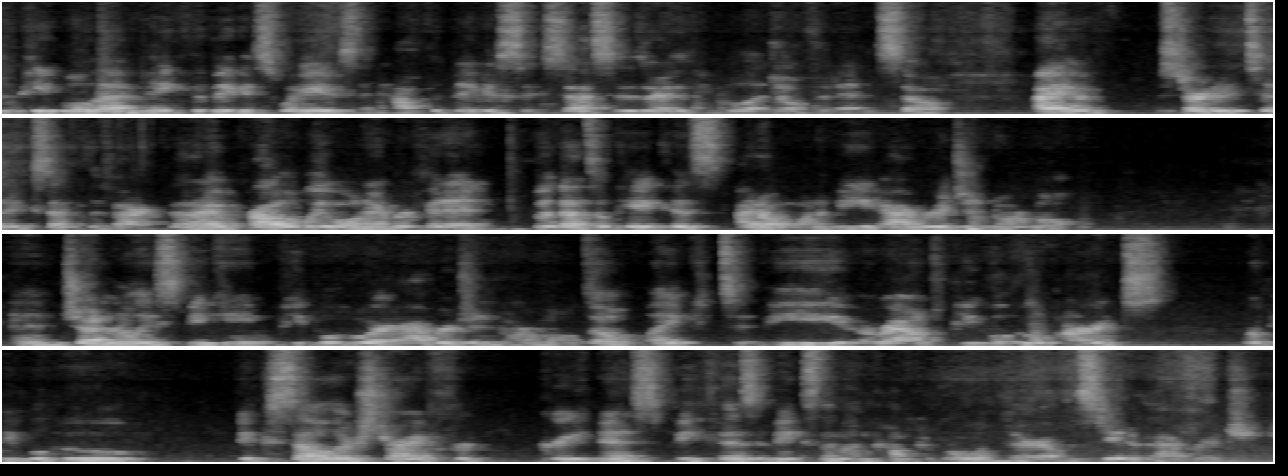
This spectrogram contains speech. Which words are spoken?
the people that make the biggest waves and have the biggest successes are the people that don't fit in. So I have started to accept the fact that I probably won't ever fit in, but that's okay because I don't want to be average and normal. And generally speaking, people who are average and normal don't like to be around people who aren't or people who excel or strive for greatness because it makes them uncomfortable with their own state of average.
